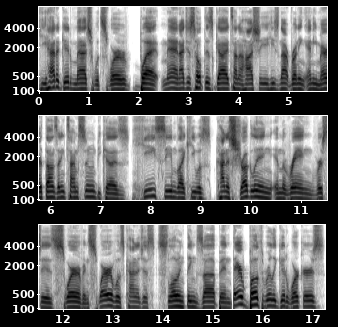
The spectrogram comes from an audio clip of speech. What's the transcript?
he had a good match with Swerve, but man, I just hope this guy Tanahashi, he's not running any marathons anytime soon because he seemed like he was kind of struggling in the ring versus Swerve and Swerve was kind of just slowing things up and they're both really good workers,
